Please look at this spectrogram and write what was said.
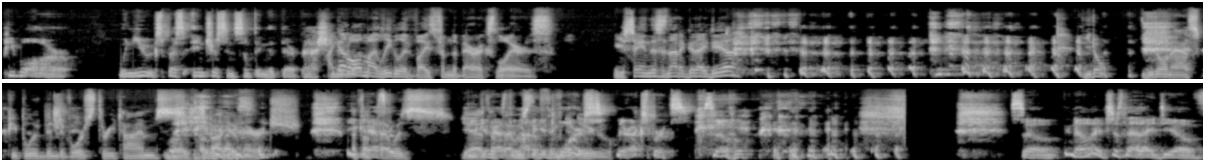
people are when you express interest in something that they're passionate I got all my legal advice from the barracks lawyers. You're saying this is not a good idea? You don't you don't ask people who've been divorced three times Relationship about your advice. marriage. You I thought that them- was yeah, I you can thought that was how to the get thing to divorced. do. They're experts. So, so you know, it's just that idea of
